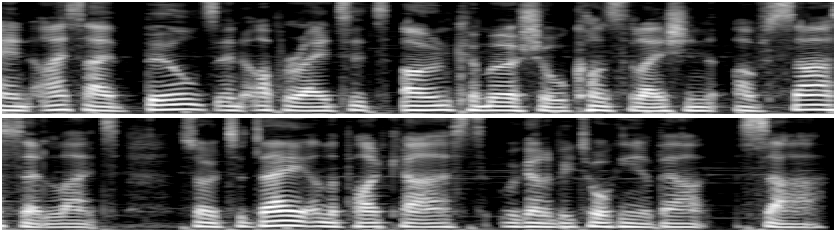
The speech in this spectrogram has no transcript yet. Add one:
and ICEYE builds and operates its own commercial constellation of SAR satellites. So today on the podcast, we're going to be talking about SAR,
